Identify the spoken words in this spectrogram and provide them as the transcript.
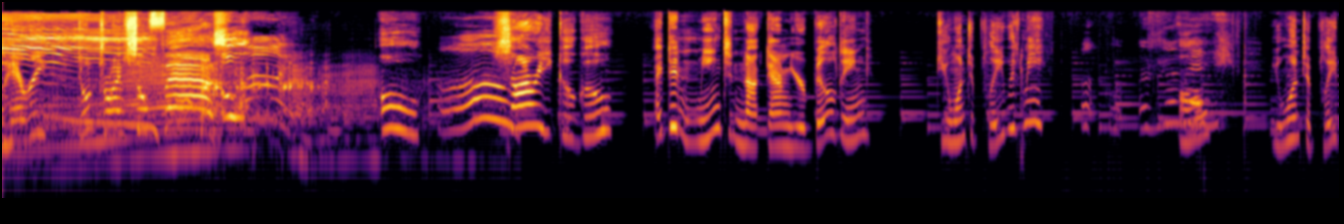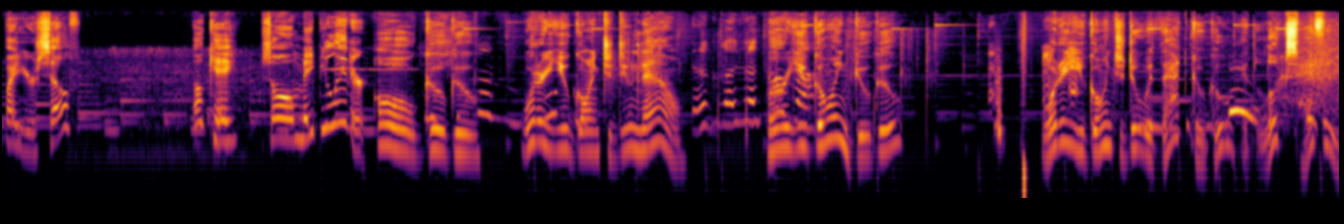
Harry! Don't drive so fast! Oh, Oh! sorry, Goo Goo. I didn't mean to knock down your building. Do you want to play with me? Oh, you want to play by yourself? Okay, so maybe later. Oh, Goo Goo, what are you going to do now? Where are you going, Goo Goo? What are you going to do with that, Goo Goo? It looks heavy.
